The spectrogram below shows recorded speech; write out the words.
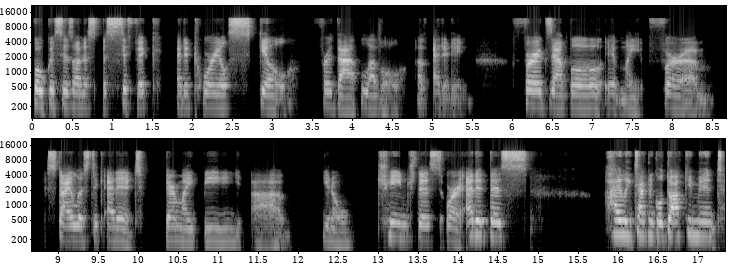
focuses on a specific editorial skill for that level of editing. For example, it might, for um, stylistic edit, there might be, uh, you know, change this or edit this highly technical document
